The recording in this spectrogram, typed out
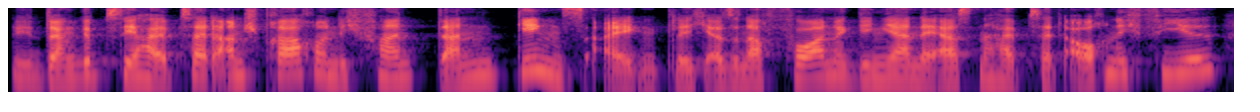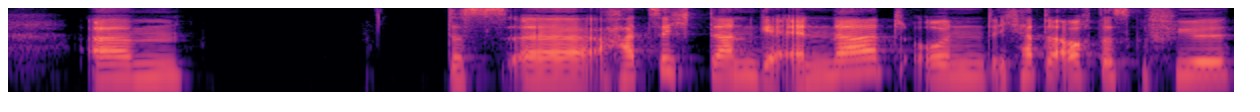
dann gibt's die Halbzeitansprache und ich fand, dann ging's eigentlich. Also nach vorne ging ja in der ersten Halbzeit auch nicht viel. Ähm, das äh, hat sich dann geändert und ich hatte auch das Gefühl,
